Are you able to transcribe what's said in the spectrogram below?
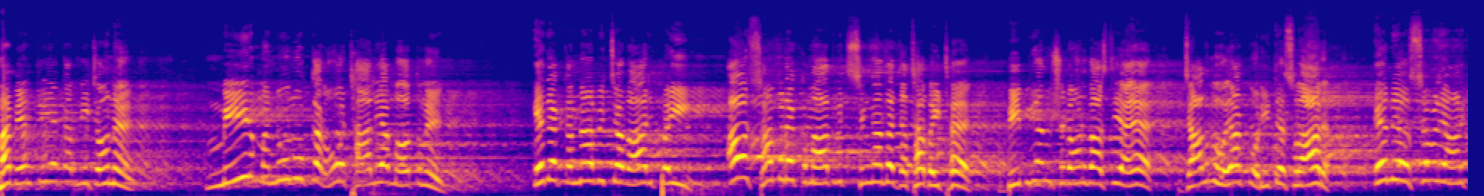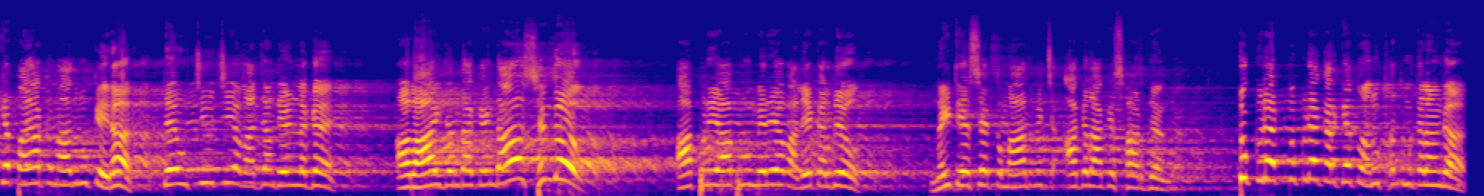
ਮੈਂ ਬੇਨਤੀ ਇਹ ਕਰਨੀ ਚਾਹੁੰਦਾ ਮੀਰ ਮੰਨੂ ਨੂੰ ਘਰੋਂ ਉਠਾ ਲਿਆ ਮੌਤ ਨੇ। ਇਹਦੇ ਕੰਨਾਂ ਵਿੱਚ ਆਵਾਜ਼ ਪਈ, ਆਹ ਸਾਹਮਣੇ ਕਮਾਦ ਵਿੱਚ ਸਿੰਘਾਂ ਦਾ ਜਥਾ ਬੈਠਾ ਹੈ। ਬੀਬੀਆਂ ਨੂੰ ਛਡਾਉਣ ਵਾਸਤੇ ਆਇਆ ਜ਼ਾਲਮ ਹੋਇਆ ਘੋੜੀ ਤੇ ਸਵਾਰ। ਇਹਨੇ ਉਸੇ ਵੇਲੇ ਆਣ ਕੇ ਪਾਇਆ ਕਮਾਦ ਨੂੰ ਘੇਰਾ ਤੇ ਉੱਚੀ ਉੱਚੀ ਆਵਾਜ਼ਾਂ ਦੇਣ ਲੱਗਾ ਆਵਾਜ਼ ਦਿੰਦਾ ਕਹਿੰਦਾ, "ਆਹ ਸਿੰਘੋ ਆਪਣੇ ਆਪ ਨੂੰ ਮੇਰੇ ਹਵਾਲੇ ਕਰ ਦਿਓ। ਨਹੀਂ ਤੇ ਇਸੇ ਕਮਾਦ ਵਿੱਚ ਅੱਗ ਲਾ ਕੇ ਸਾੜ ਦਿਆਂਗਾ। ਟੁਕੜੇ ਟੁਕੜੇ ਕਰਕੇ ਤੁਹਾਨੂੰ ਖਤਮ ਕਰਾਂਗਾ।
